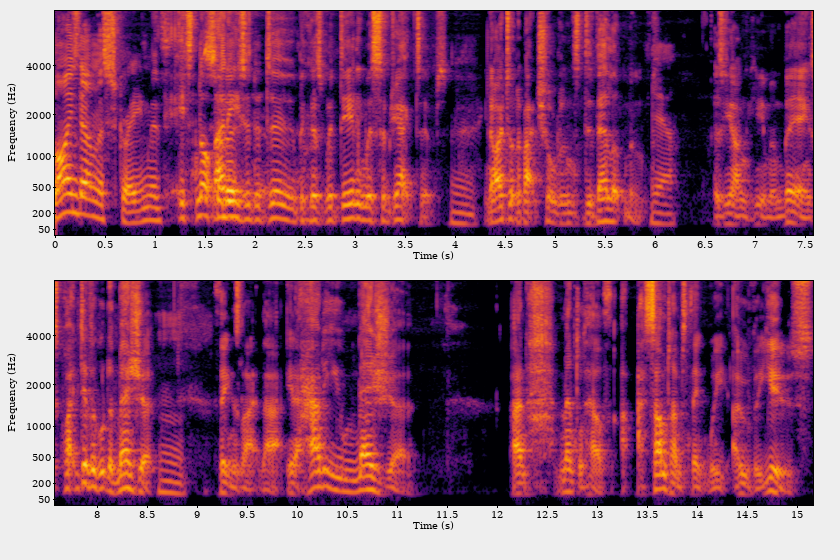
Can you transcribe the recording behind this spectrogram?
line down the screen with? It's not that of- easy to do because we're dealing with subjectives. You know, I talked about children's development Yeah. As young human beings. Quite difficult to measure Hmm. things like that. You know, how do you measure? And mental health. I- sometimes think we overuse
